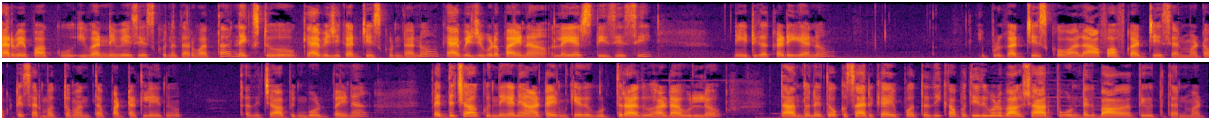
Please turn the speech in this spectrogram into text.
కరివేపాకు ఇవన్నీ వేసేసుకున్న తర్వాత నెక్స్ట్ క్యాబేజీ కట్ చేసుకుంటాను. క్యాబేజీ కూడా పైన లేయర్స్ తీసేసి నీట్గా కడిగాను. ఇప్పుడు కట్ చేసుకోవాలి. హాఫ్ హాఫ్ కట్ చేసి అనమాట ఒకటేసారి మొత్తం అంతా పట్టట్లేదు. అది చాపింగ్ బోర్డ్ పైన. పెద్ద చాకు ఉంది కానీ ఆ టైంకి ఏదో గుర్తురాదు హడావుల్లో. దాంతోనైతే ఒకసారిగా అయిపోతుంది. కాకపోతే ఇది కూడా బాగా షార్ప్గా ఉంటుంది బాగా తెగుతుంది అనమాట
